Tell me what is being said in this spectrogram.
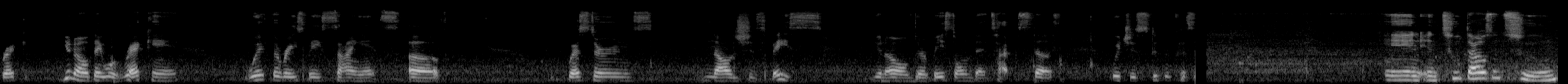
wreck, you know, they were wrecking with the race based science of Western's knowledge is based. You know, they're based on that type of stuff, which is stupid because. And in 2002,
